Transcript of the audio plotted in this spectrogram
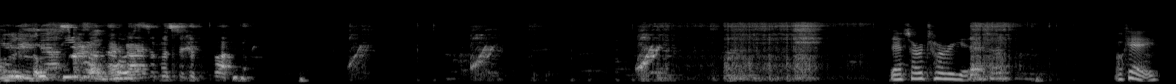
Here's That's our target. Okay.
